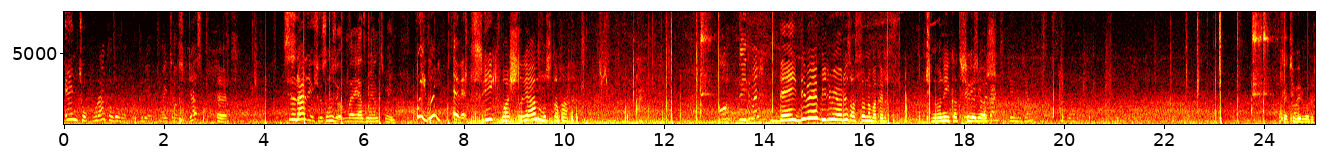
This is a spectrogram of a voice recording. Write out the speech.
En çok vuran kazanır. Direğe vurmaya çalışacağız. Evet. Siz nerede yaşıyorsunuz yorumlara yazmayı unutmayın. Uy uy. Evet. İlk başlayan Mustafa. Ah değdi mi? Değdi mi bilmiyoruz. Sonra bakarız. Şimdi onun ilk atışı geliyor. Kötü bir vuruş.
